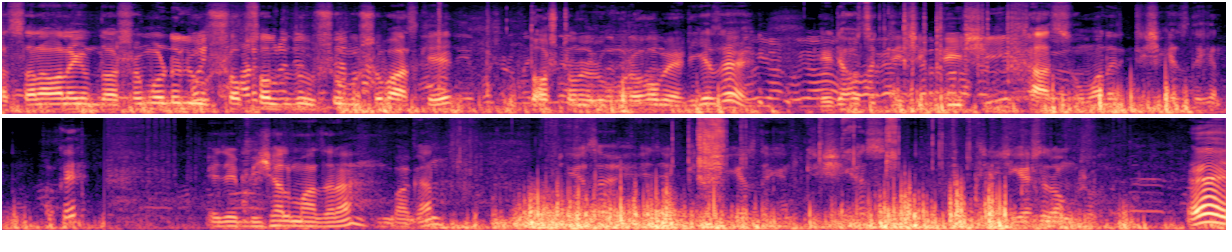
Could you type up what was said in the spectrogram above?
আসসালামু আলাইকুম, দর্শক মন্ডলী, উৎসব চলতে উৎসব উৎসব আজকে দশ টনের উপরে হবে, ঠিক আছে? এটা হচ্ছে কৃষি কৃষি খাস ওমানের কৃষি কাজ, দেখেন, ওকে? এই যে বিশাল মাজারা বাগান, ঠিক আছে? এই যে কৃষি গাছ দেখেন, কৃষি গাছ কৃষি গাছের অংশ। এই,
